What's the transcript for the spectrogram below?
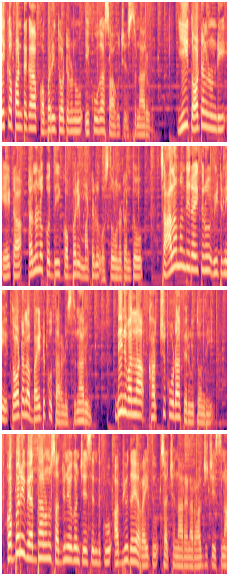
ఏక పంటగా కొబ్బరి తోటలను ఎక్కువగా సాగు చేస్తున్నారు. ఈ తోటల నుండి ఏటా టన్నుల కొద్దీ కొబ్బరి మట్టలు వస్తూ ఉండటంతో చాలామంది రైతులు వీటిని తోటల బయటకు తరలిస్తున్నారు. దీనివల్ల ఖర్చు కూడా పెరుగుతోంది. కొబ్బరి వ్యర్థాలను సద్వినియోగం చేసేందుకు అభ్యుదయ రైతు సత్యనారాయణ రాజు చేసిన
